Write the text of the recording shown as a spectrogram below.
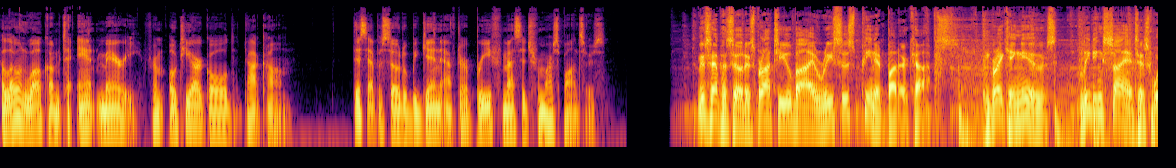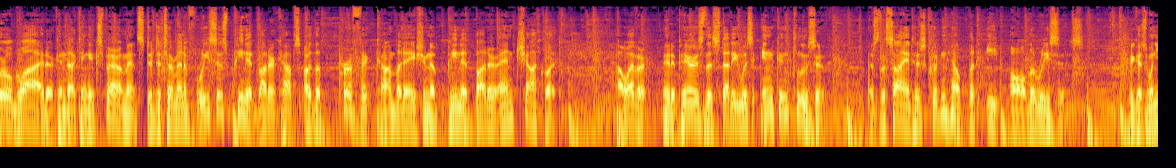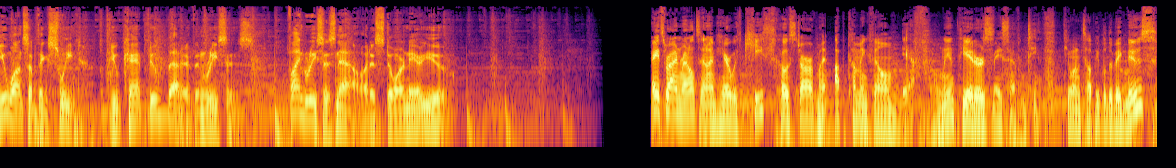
Hello and welcome to Aunt Mary from OTRGold.com. This episode will begin after a brief message from our sponsors. This episode is brought to you by Reese's Peanut Butter Cups. In breaking news, leading scientists worldwide are conducting experiments to determine if Reese's Peanut Butter Cups are the perfect combination of peanut butter and chocolate. However, it appears the study was inconclusive, as the scientists couldn't help but eat all the Reese's. Because when you want something sweet, you can't do better than Reese's. Find Reese's now at a store near you. Hey, it's Ryan Reynolds, and I'm here with Keith, co star of my upcoming film, If, only in theaters, May 17th. Do you want to tell people the big news?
